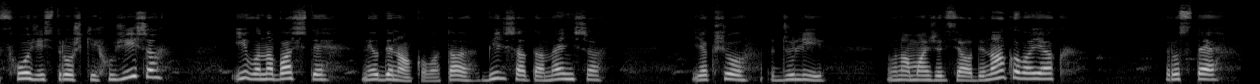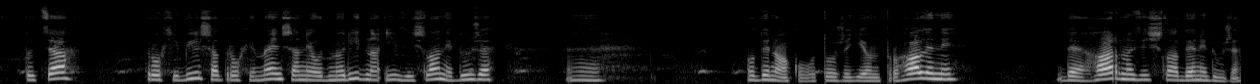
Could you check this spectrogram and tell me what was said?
Схожість трошки хужіша, і вона, бачите, не одинакова. Та більша, та менша. Якщо джолі, вона майже вся одинакова, як росте, то ця трохи більша, трохи менша, неоднорідна і зійшла не дуже е, одинаково. Теж є он прогалини, де гарно зійшла, де не дуже.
